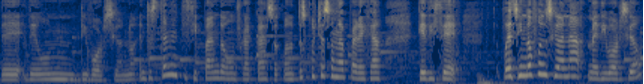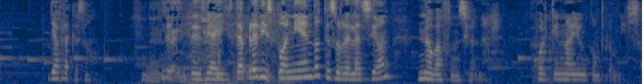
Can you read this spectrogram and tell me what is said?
de, de un divorcio, ¿no? Entonces están anticipando un fracaso. Cuando tú escuchas a una pareja que dice, pues si no funciona, me divorcio, ya fracasó. Desde, ahí. Está predisponiendo que su relación no va a funcionar porque no hay un compromiso.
